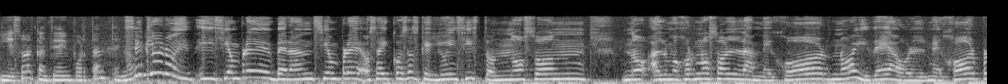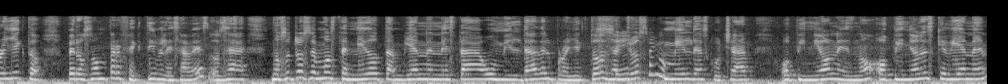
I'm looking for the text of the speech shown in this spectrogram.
y es una cantidad importante, ¿no? Sí, claro, y, siempre verán, siempre, o sea, hay cosas que yo insisto, no son, no, a lo mejor no son la mejor, ¿no? Idea o el mejor proyecto, pero son perfectibles, ¿sabes? O sea, nosotros hemos tenido también en esta humildad del proyecto, o sea, yo soy humilde a escuchar opiniones, ¿no? Opiniones que vienen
